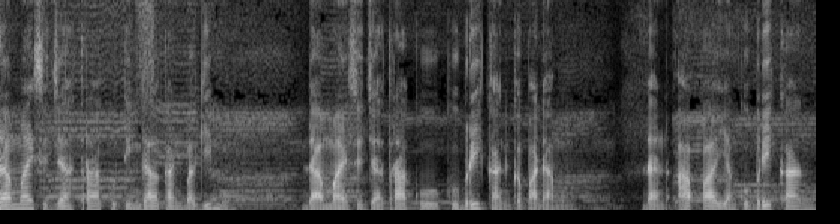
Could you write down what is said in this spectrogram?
Damai sejahtera kutinggalkan bagimu, damai sejahteraku kuberikan kepadamu, dan apa yang kuberikan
